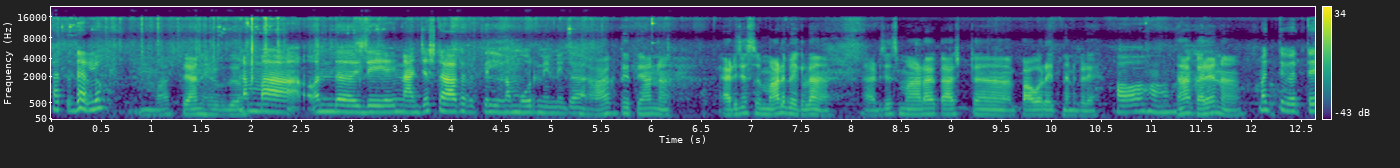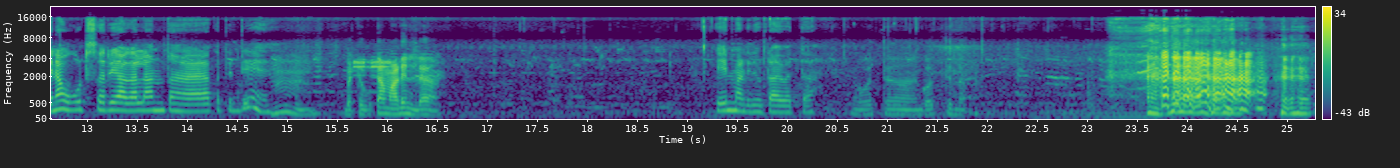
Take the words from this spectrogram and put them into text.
ಹತ್ತದರ್ಲು ಮತ್ತೆ ಏನ್ ಹೇಳುದು? ನಮ್ಮ ಒಂದು ಇದೆ ಏನು ಅಡ್ಜಸ್ಟ್ ಆಗತ್ತಿಲ್ಲ ನಮ್ಮ ಊರ್ ನಿನಗ. ಆಗ್ತೈತಿ ಏನ್? ಅಡ್ಜಸ್ಟ್ ಮಾಡ್ಬೇಕಲ್ಲ? ಅಡ್ಜಸ್ಟ್ ಮಾಡಕ್ ಅಷ್ಟ ಪವರ್ ಐತಿ ನನ್ ಕಡೆ. ಹಾ ಕರೆನ? ಮತ್ತೆ ಇವತ್ತೇನೋ ಊಟ ಸರಿ ಆಗಲ್ಲ ಅಂತ ಹೇಳಕತ್ತಿದ್ದಿ? ಹ್ಮ್ ಬಟ್ ಊಟ ಮಾಡಿಲ್ಲ. ಏನ್ ಮಾಡಿದ್ವಿ ಊಟ ಇವತ್ತ? ಇವತ್ತು ಗೊತ್ತಿಲ್ಲ.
